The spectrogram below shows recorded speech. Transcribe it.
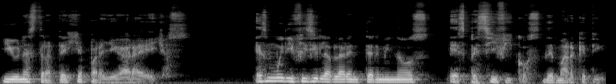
y una estrategia para llegar a ellos. Es muy difícil hablar en términos específicos de marketing,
